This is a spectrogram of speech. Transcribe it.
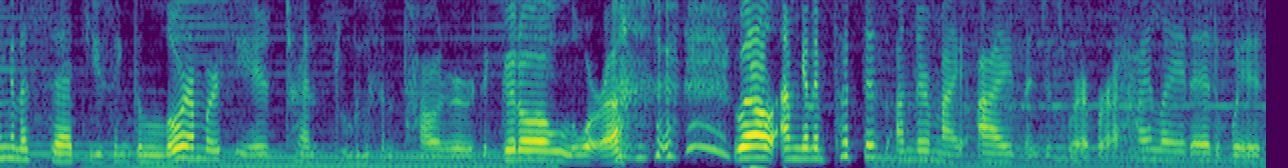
I'm gonna set using the Laura Mercier translucent powder, the good old Laura. well, I'm gonna put this under my eyes and just wherever I highlighted with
